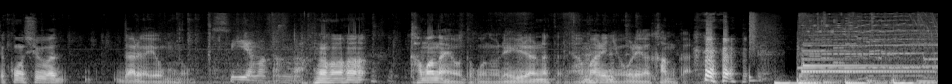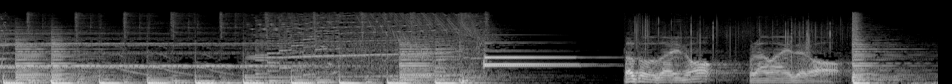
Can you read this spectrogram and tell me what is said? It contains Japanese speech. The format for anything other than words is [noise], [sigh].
で今週は誰が読むの？杉山さんが。[laughs] 噛まない男のレギュラーになったね。あまりに俺が噛むから。[laughs] 佐藤大のプラマイゼロ。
